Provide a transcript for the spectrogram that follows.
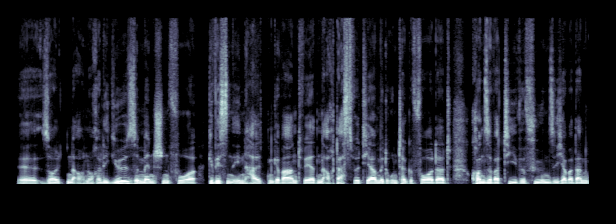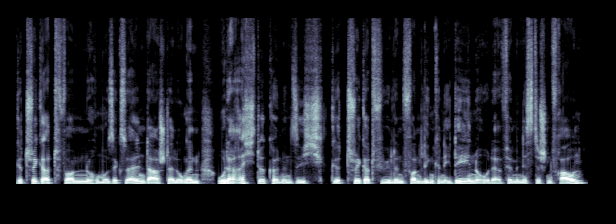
äh, sollten auch noch religiöse Menschen vor gewissen Inhalten gewarnt werden. Auch das wird ja mitunter gefordert. Konservative fühlen sich aber dann getriggert von homosexuellen Darstellungen oder Rechte können sich getriggert fühlen von linken Ideen oder feministischen Frauen.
